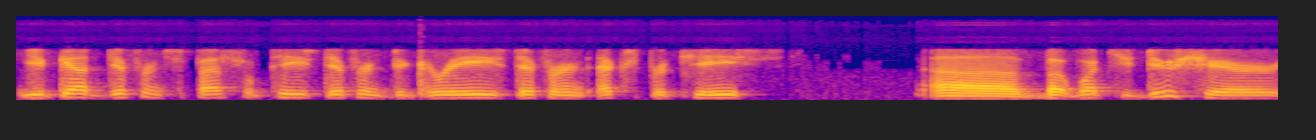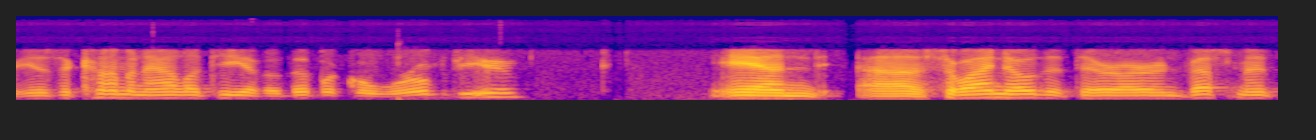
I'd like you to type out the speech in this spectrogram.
you've got different specialties, different degrees, different expertise, uh, but what you do share is a commonality of a biblical worldview and uh, so I know that there are investment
